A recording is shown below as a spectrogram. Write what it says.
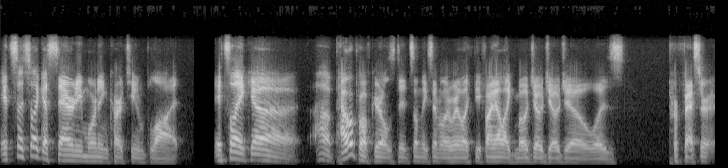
It's such like a Saturday morning cartoon plot. It's like uh, uh Powerpuff Girls did something similar where like they find out like Mojo Jojo was Professor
